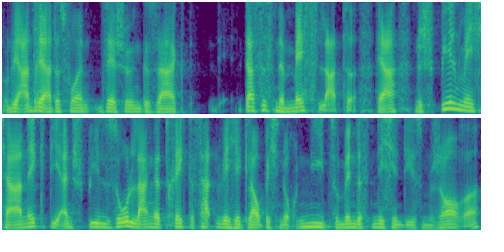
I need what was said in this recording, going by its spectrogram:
Und wie Andrea hat es vorhin sehr schön gesagt, das ist eine Messlatte, ja, eine Spielmechanik, die ein Spiel so lange trägt, das hatten wir hier, glaube ich, noch nie, zumindest nicht in diesem Genre.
